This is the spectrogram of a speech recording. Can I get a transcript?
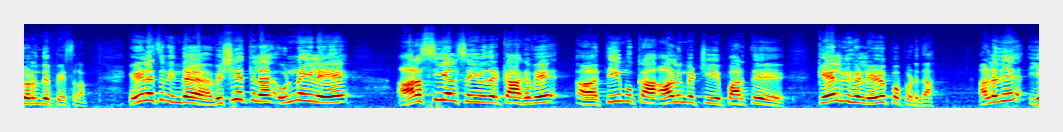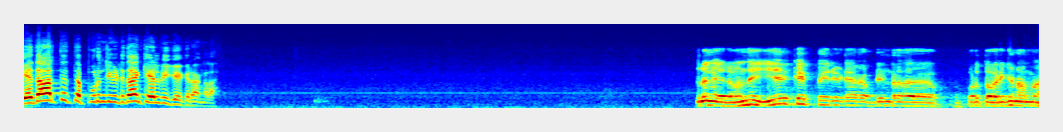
தொடர்ந்து பேசலாம். எழிலரசன் இந்த விஷயத்துல உண்மையிலேயே அரசியல் செய்வதற்காகவே திமுக ஆளுங்கட்சியை பார்த்து கேள்விகள் எழுப்பப்படுதா? அல்லது யதார்த்தத்தை புரிஞ்சுக்கிட்டு தான் கேள்வி கேட்குறாங்களா இல்லைங்க இதில் வந்து இயற்கை பேரிடர் அப்படின்றத பொறுத்த வரைக்கும் நம்ம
